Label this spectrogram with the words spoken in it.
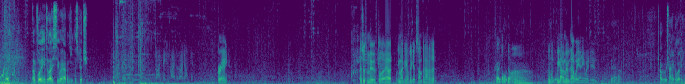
I'm floating until I see what happens with this pitch. Great. Let's just move to load out. We might be able to get something out of it. Try, don't, don't, uh, I'm not We gotta move that way anyway, dude. Yeah. Oh, we're trying to get loading?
